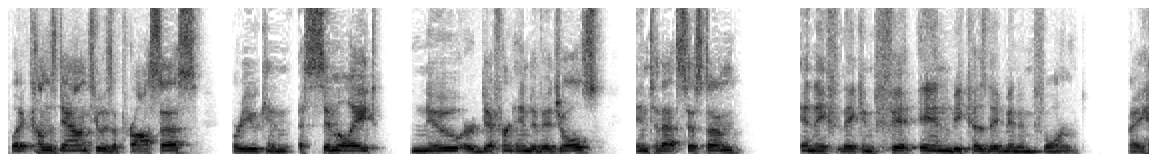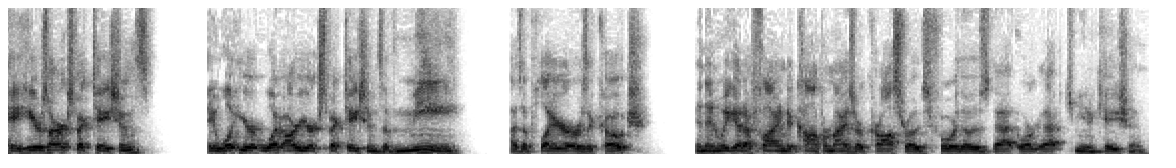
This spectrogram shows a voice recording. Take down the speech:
What it comes down to is a process where you can assimilate new or different individuals into that system, and they they can fit in because they've been informed. Right? Hey, here's our expectations. Hey, what your what are your expectations of me as a player or as a coach? And then we got to find a compromise or crossroads for those that or that communication.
